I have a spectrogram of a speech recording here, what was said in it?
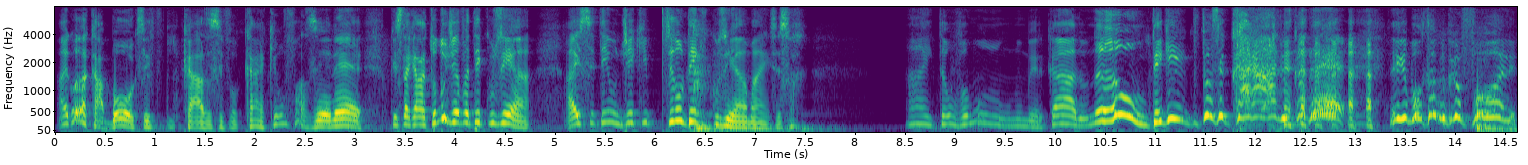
Aí quando acabou, que você em casa, você falou, cara, o que eu vou fazer, né? Porque você tá todo dia vai ter que cozinhar. Aí você tem um dia que você não tem que cozinhar mais. Você só. Ah, então vamos no mercado? Não, tem que. Assim, caralho, cadê? tem que botar o microfone.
